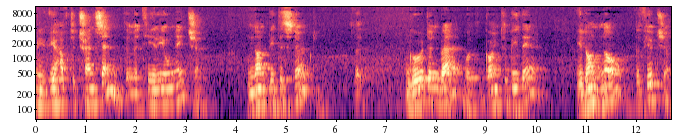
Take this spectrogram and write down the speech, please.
You have to transcend the material nature not be disturbed. That good and bad were going to be there. You don't know the future.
